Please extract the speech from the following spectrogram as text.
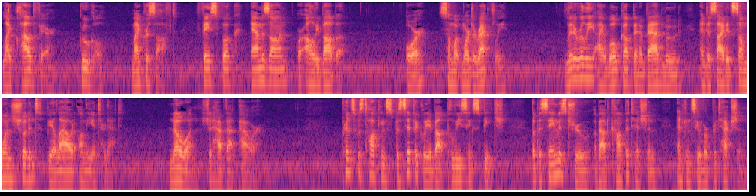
like Cloudflare, Google, Microsoft, Facebook, Amazon, or Alibaba. Or, somewhat more directly, literally, I woke up in a bad mood and decided someone shouldn't be allowed on the internet. No one should have that power. Prince was talking specifically about policing speech, but the same is true about competition and consumer protection.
